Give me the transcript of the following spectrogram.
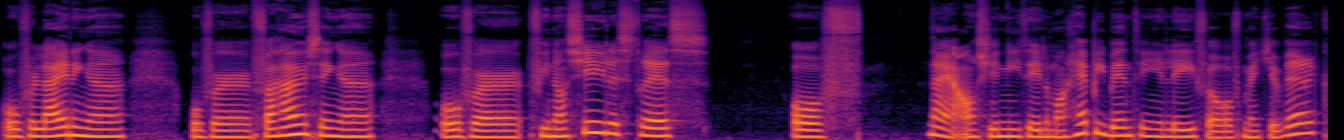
overlijdingen, over verhuizingen, over financiële stress. Of nou ja, als je niet helemaal happy bent in je leven of met je werk.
